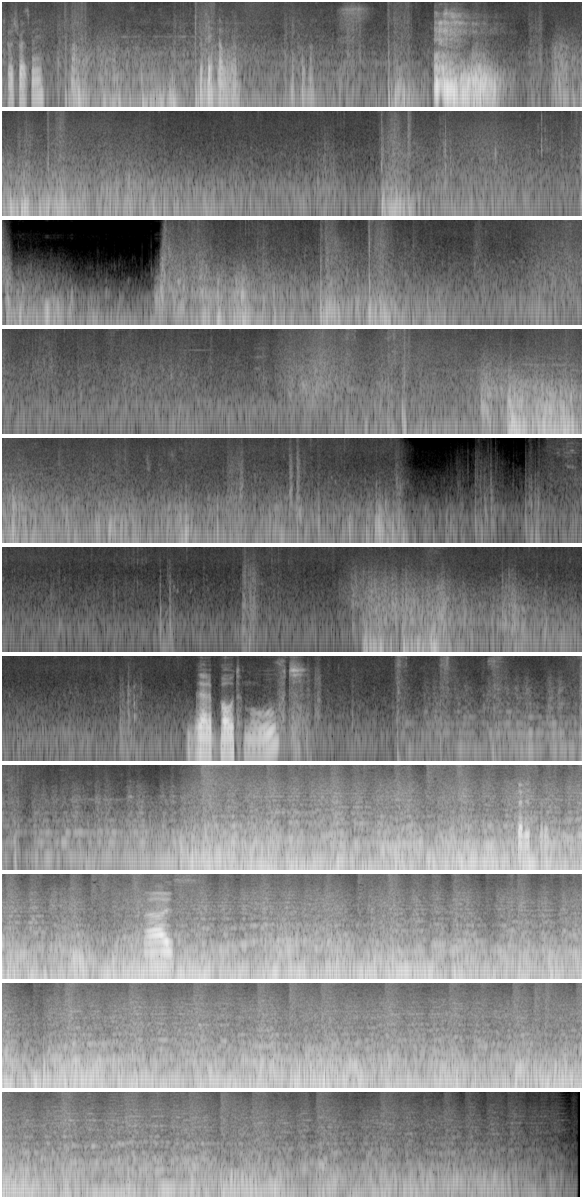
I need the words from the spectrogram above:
push with me? No. Okay, no problem. No problem. That a boat moved. Sell it, sell it, sell it. Nice.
